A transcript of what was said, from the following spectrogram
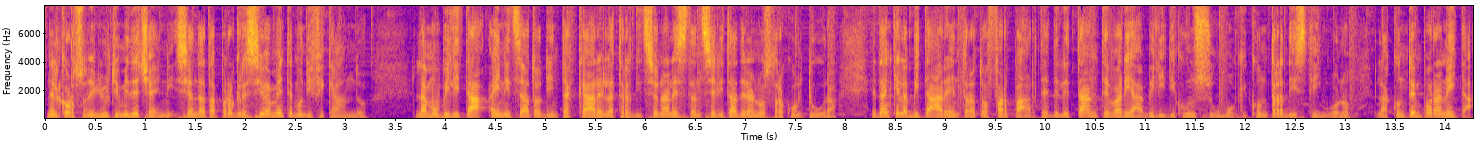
nel corso degli ultimi decenni si è andata progressivamente modificando. La mobilità ha iniziato ad intaccare la tradizionale stanzialità della nostra cultura ed anche l'abitare è entrato a far parte delle tante variabili di consumo che contraddistinguono la contemporaneità.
